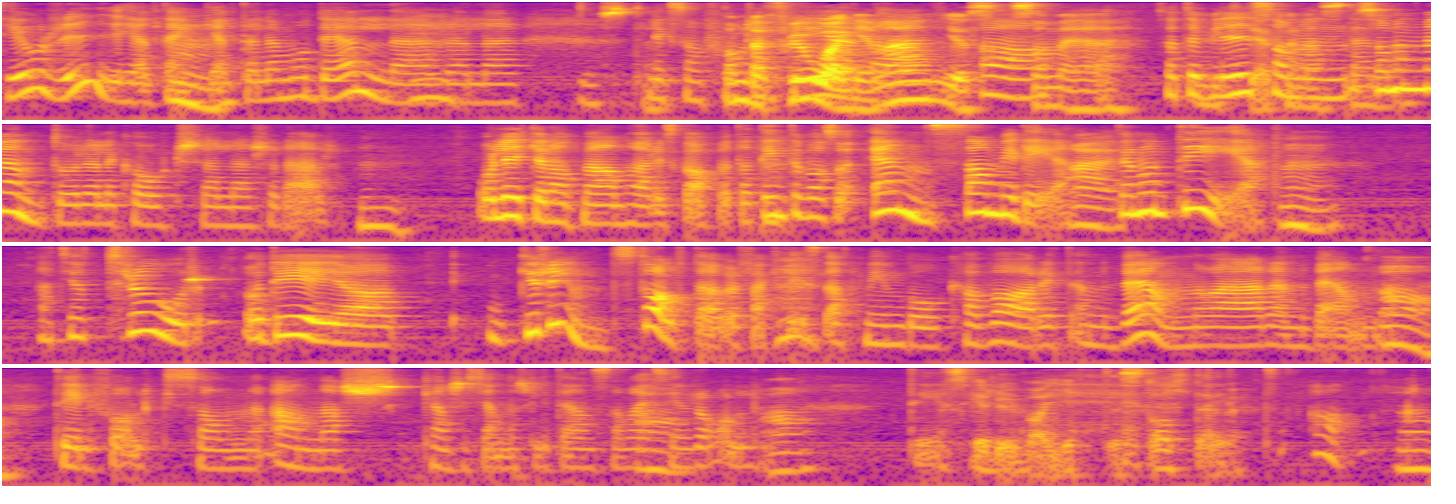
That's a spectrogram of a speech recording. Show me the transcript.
teori helt Mm. enkelt. Eller modeller eller Just det. liksom De där frågorna just ja, som är Så att det blir som en, som en mentor eller coach eller sådär. Mm. Och likadant med anhörigskapet, att inte vara så ensam i det. Nej. Det är nog det. Mm. Att jag tror, och det är jag grymt stolt över faktiskt, att min bok har varit en vän och är en vän Ja, till folk som annars kanske känner sig lite ensamma i Ja. sin roll. ja. Det ska du vara jättestolt över. Ja. Ja.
